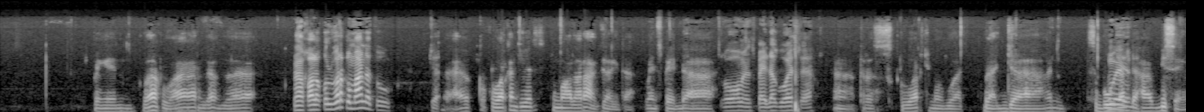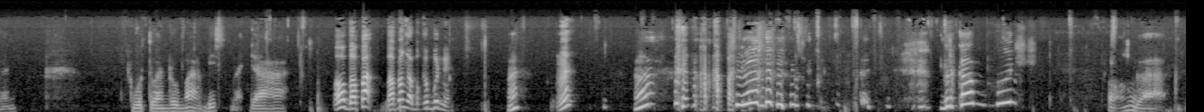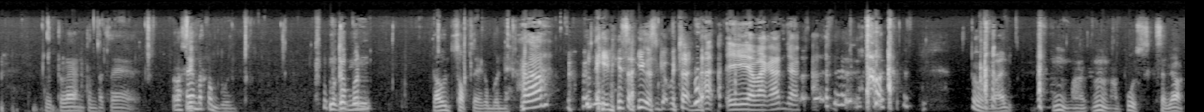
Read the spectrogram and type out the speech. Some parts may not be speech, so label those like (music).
Pengen keluar-keluar. Enggak, enggak. Nah, kalau keluar ke mana tuh? Nah, kok keluar kan juga cuma olahraga kita. Main sepeda. Oh, main sepeda goes ya. Nah, terus keluar cuma buat belanja kan. Sebulan Oh, iya. udah habis ya kan. Kebutuhan rumah habis belanja. Oh, Bapak, Bapak nggak berkebun ya? Hah? Hah? Hah? (laughs) Apa sih? (laughs) Berkebun. Oh enggak. Kebetulan tempat saya. Oh saya berkebun. Berkebun. Ini Daun sop saya kebunnya. Hah? (laughs) Ini serius gak bercanda. iya, makanya. Tuh kan. Hmm, hmm, mampus, sedap.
